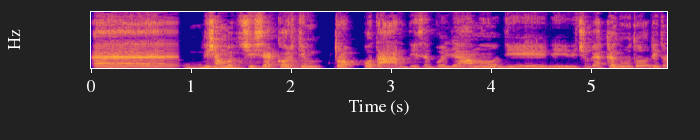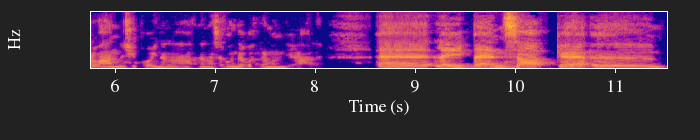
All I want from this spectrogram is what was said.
Eh, diciamo ci si è accorti troppo tardi, se vogliamo, di, di, di ciò che è accaduto, ritrovandoci poi nella, nella seconda guerra mondiale. Eh, lei pensa che eh,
